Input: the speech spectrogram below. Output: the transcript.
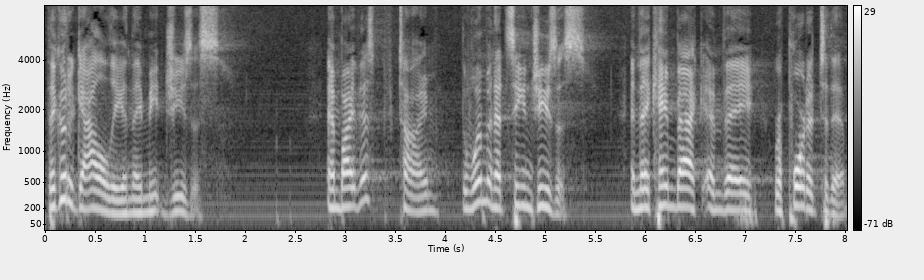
they go to Galilee and they meet Jesus. And by this time, the women had seen Jesus. And they came back and they reported to them.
